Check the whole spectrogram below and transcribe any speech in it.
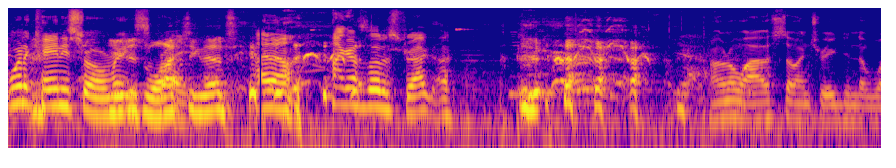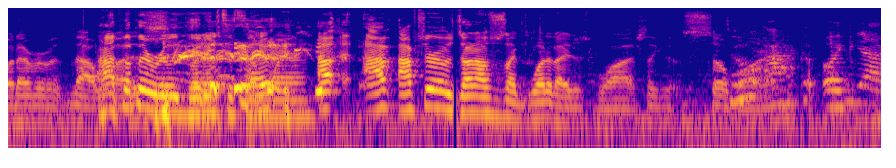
We're in a candy store. We're You're just Sprite. watching that. I know. I got so distracted. I don't know why I was so intrigued into whatever that was. I thought they were really good to somewhere. I- I- after it was done, I was just like, what did I just watch? Like, that was so boring. Act, like Yeah,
